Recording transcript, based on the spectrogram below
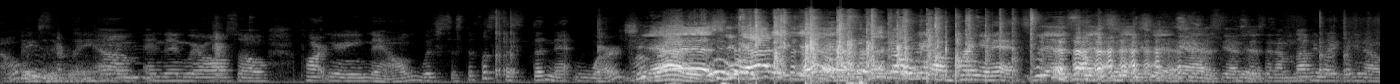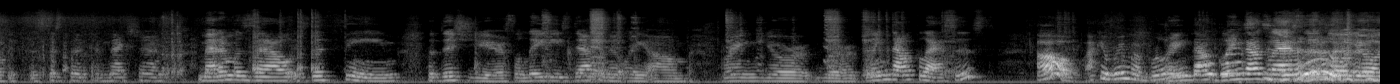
Oh. basically. Um, and then we're also partnering now with Sister for Sister Network. She got Yes, it. she got it. Yes. you know we are bringing it. Yes, yes, yes, yes, yes, yes. yes, yes, and I'm loving the you know the, the sister connection. Mademoiselle is the theme for this year, so ladies definitely um, bring your your blinged out glasses. Oh, I can bring my brilliant. Blinged out, blinged out glasses, or your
